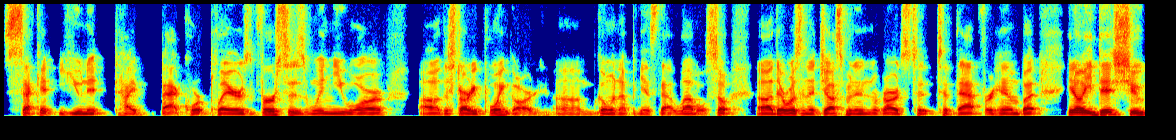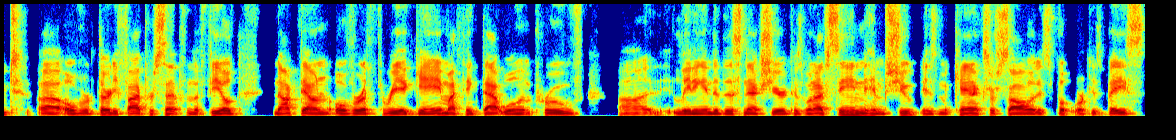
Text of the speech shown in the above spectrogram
second unit type backcourt players versus when you are uh, the starting point guard um, going up against that level. So uh, there was an adjustment in regards to to that for him. But you know he did shoot uh, over 35% from the field, knocked down over a three a game. I think that will improve. Uh, leading into this next year, because when I've seen him shoot, his mechanics are solid, his footwork, his base,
